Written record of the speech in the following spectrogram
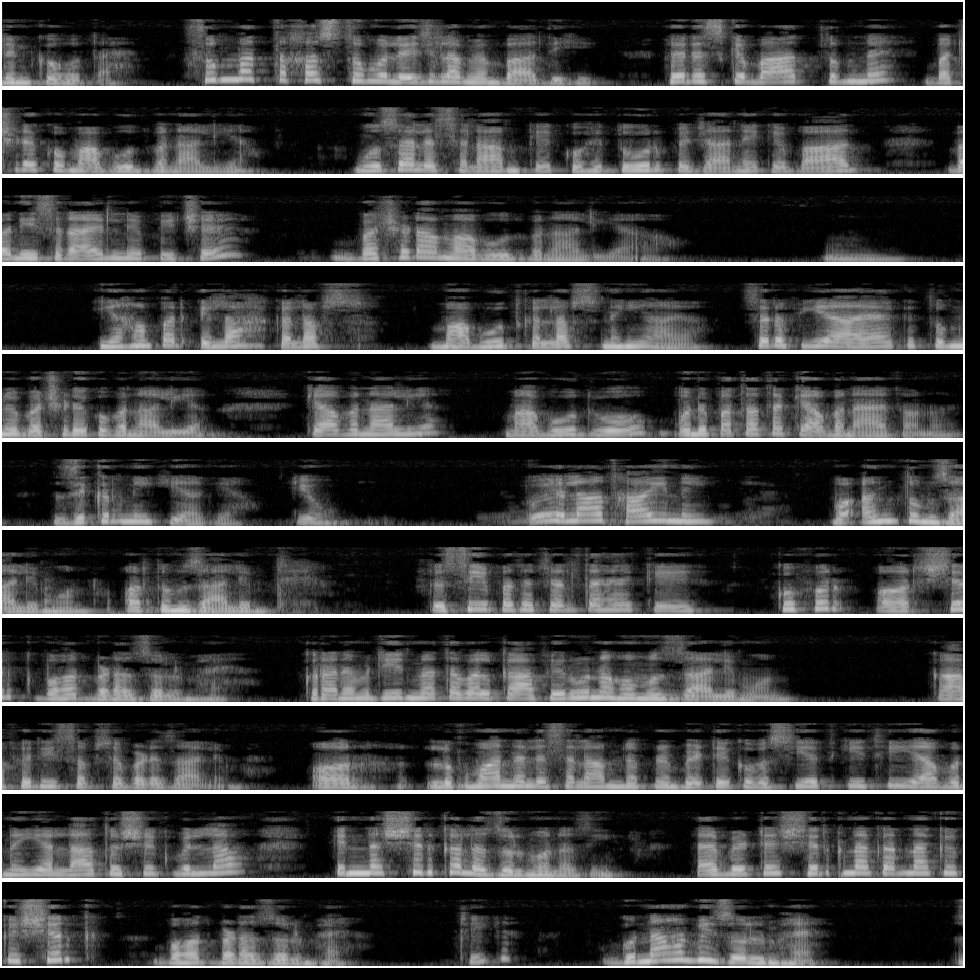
دن کو ہوتا ہے۔ سمت تخص تم الجلا میں بادی پھر اس کے بعد تم نے بچڑے کو معبود بنا لیا۔ موسی علیہ السلام کے کوہتور پہ جانے کے بعد بنی اسرائیل نے پیچھے بچڑا معبود بنا لیا۔ یہاں پر اللہ کا لفظ، معبود کا لفظ نہیں آیا۔ صرف یہ آیا کہ تم نے بچڑے کو بنا لیا۔ کیا بنا لیا؟ معبود وہ، انہیں پتا تھا کیا بنایا تھا انہوں نے۔ ذکر نہیں کیا گیا۔ کیوں؟ وہ اللہ تھا ہی نہیں۔ وہ ان تم ظالم اور تم ظالم تھے۔ تو اس سے یہ پتا چلتا ہے کہ کفر اور شرک بہت بڑا ظلم ہے۔ قرآن مجید میں تب الکافرون ہوم ظالمون کافر ہی سب سے بڑے ظالم ہے اور لکمان علیہ السلام نے اپنے بیٹے کو وسیعت کی تھی، یا بنیا لا تو شرک بلّہ ان نہ شرک ظلم و نظیم اے بیٹے، شرک نہ کرنا کیونکہ شرک بہت بڑا ظلم ہے۔ ٹھیک ہے؟ گناہ بھی ظلم ہے۔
